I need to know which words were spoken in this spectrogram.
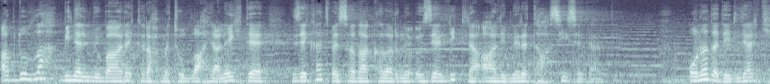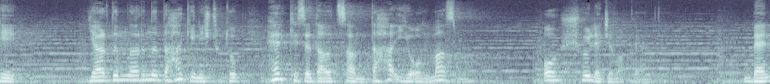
Abdullah bin el-Mübarek rahmetullahi aleyh de zekat ve sadakalarını özellikle alimlere tahsis ederdi. Ona da dediler ki yardımlarını daha geniş tutup herkese dağıtsan daha iyi olmaz mı? O şöyle cevap verdi. Ben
